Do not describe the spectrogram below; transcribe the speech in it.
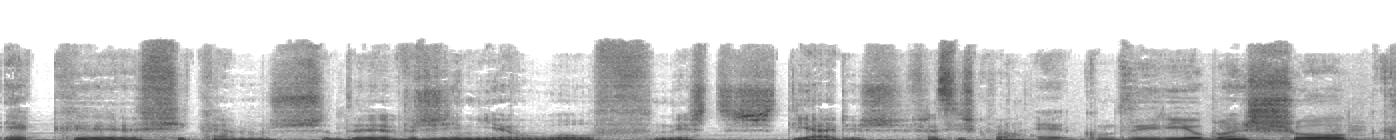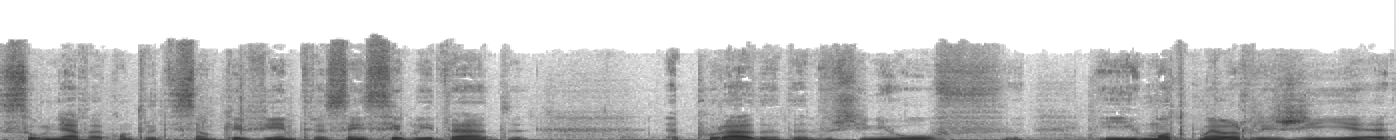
é que ficamos de Virginia Woolf nestes diários, Francisco Val? É como diria o Blanchot, que sublinhava a contradição que havia entre a sensibilidade apurada da Virginia Woolf e o modo como ela regia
